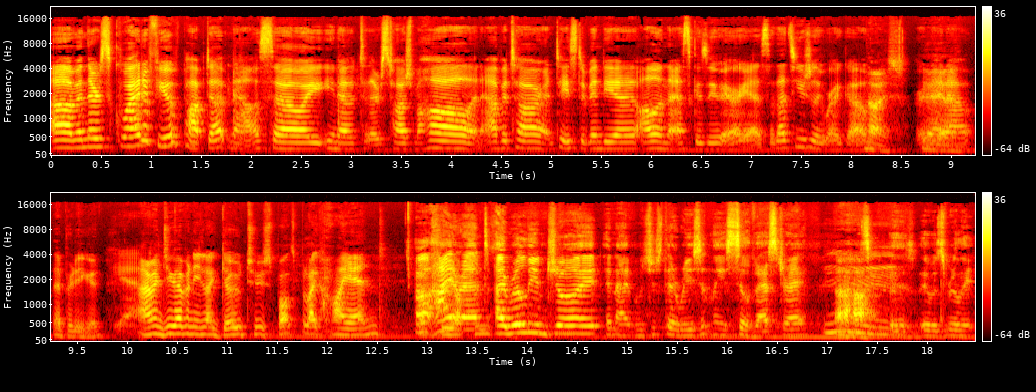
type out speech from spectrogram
um, and there's quite a few have popped up now. So you know, there's Taj Mahal and Avatar and Taste of India, all in the Escazú area. So that's usually where I go. nice. Yeah, yeah, they're pretty good. Yeah. Aaron, do you have any like go-to spots, but like high end? Uh, higher end, I really enjoyed, and I was just there recently. Silvestre. Uh-huh. It, was, it was really,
